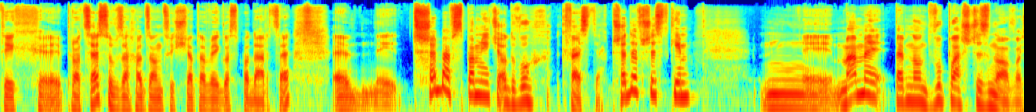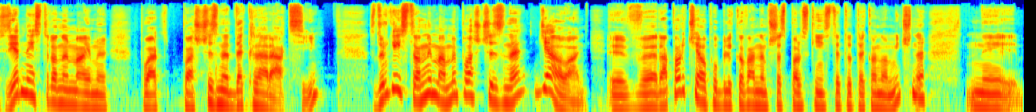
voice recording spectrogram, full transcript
tych procesów zachodzących w światowej gospodarce, trzeba wspomnieć o dwóch kwestiach. Przede wszystkim mamy pewną dwupłaszczyznowość. Z jednej strony mamy płaszczyznę deklaracji, z drugiej strony mamy płaszczyznę działań. W raporcie opublikowanym przez Polski Instytut Ekonomiczny mm,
